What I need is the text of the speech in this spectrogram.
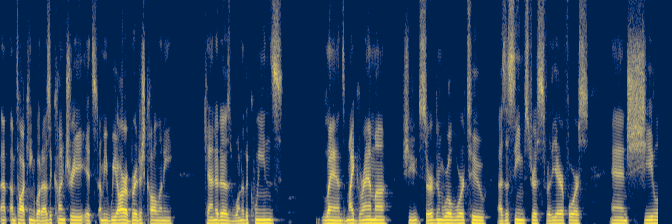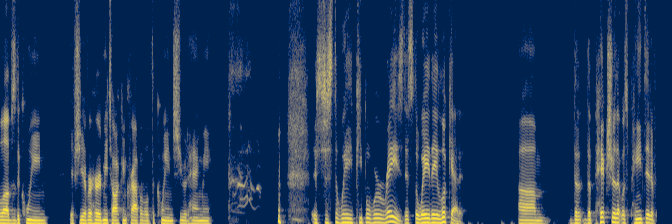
I'm talking about as a country. It's, I mean, we are a British colony. Canada is one of the Queen's lands. My grandma, she served in World War II as a seamstress for the Air Force, and she loves the Queen. If she ever heard me talking crap about the Queen, she would hang me. it's just the way people were raised. It's the way they look at it. Um, the the picture that was painted of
